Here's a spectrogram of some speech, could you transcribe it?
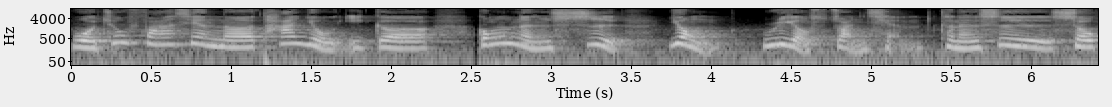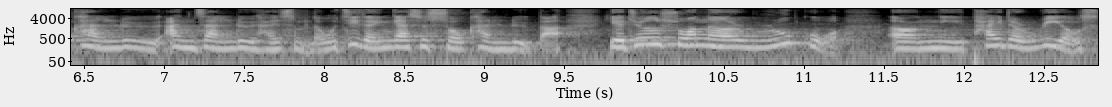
我就发现呢，它有一个功能是用。Reels 赚钱，可能是收看率、按赞率还是什么的，我记得应该是收看率吧。也就是说呢，如果呃你拍的 Reels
